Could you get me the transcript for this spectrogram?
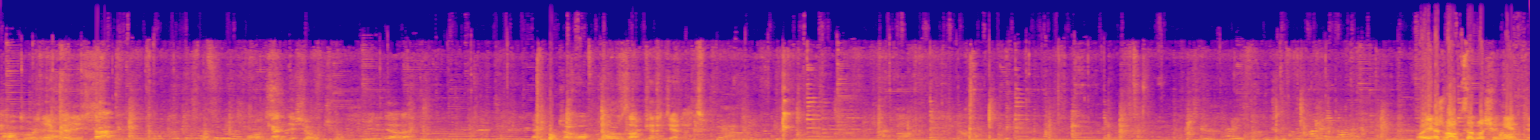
No ogólnie kiedyś tak. Bo kiedy się uczył? W niedzielę. Jak trzeba było w polu zapierdzielać. O, ja już mam cel osiągnięty.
